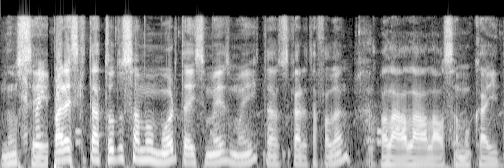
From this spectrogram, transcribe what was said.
Não sei. Parece que tá todo o Samu morto, é isso mesmo aí? Tá, os caras tá falando? Olha lá, olha lá, olha lá, o Samu caído.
